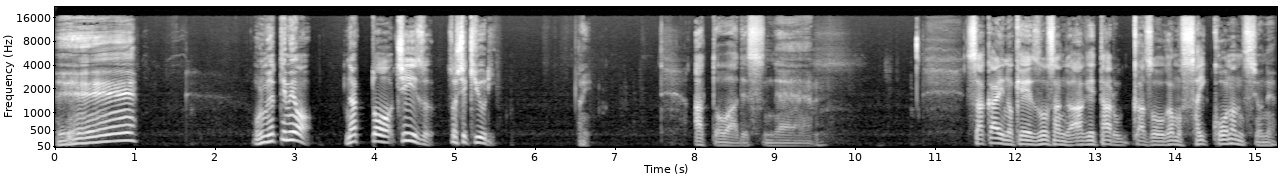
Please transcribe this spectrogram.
へえ。俺もやってみよう。納豆チーズそしてきゅうりはい。あとはですね堺の慶三さんが上げたる画像がもう最高なんですよね。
